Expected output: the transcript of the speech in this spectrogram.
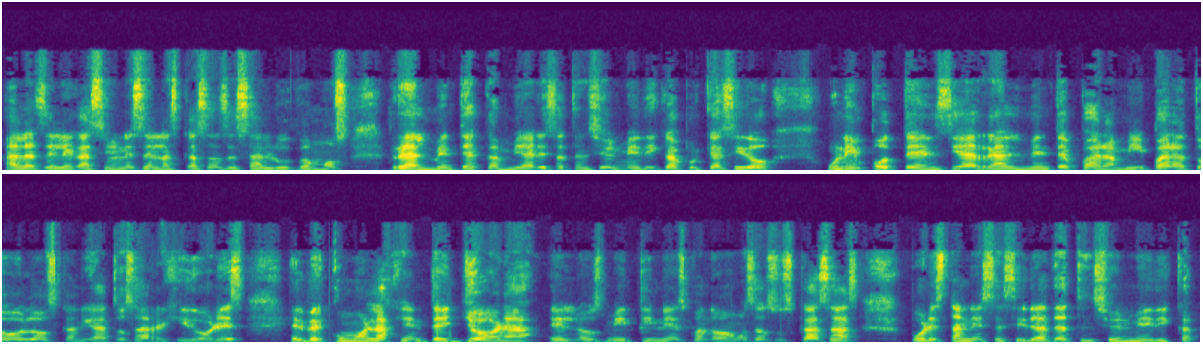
a las delegaciones en las casas de salud. Vamos realmente a cambiar esa atención médica porque ha sido una impotencia realmente para mí, para todos los candidatos a regidores, el ver cómo la gente llora en los mítines cuando vamos a sus casas por esta necesidad de atención médica.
